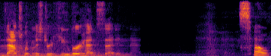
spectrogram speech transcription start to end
That's what Mr. Huber had said in that. So,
